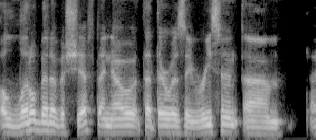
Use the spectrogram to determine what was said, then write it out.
a little bit of a shift. I know that there was a recent um, I,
